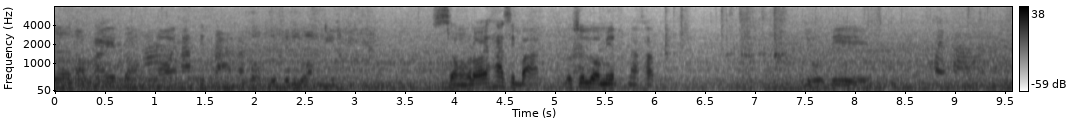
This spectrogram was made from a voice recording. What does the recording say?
เริ่มต่อไป250บาทครับผมคือชิ้นรวมนี้250 บาท ลูกชิ้นรวมมิตรนะครับ อยู่ที่ไฟฟ้าลู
